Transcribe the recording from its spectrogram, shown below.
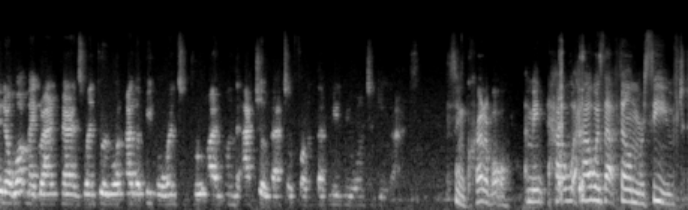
you know, what my grandparents went through and what other people went through on the actual battlefront that made me want to do that. It's incredible. I mean, how how was that film received?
